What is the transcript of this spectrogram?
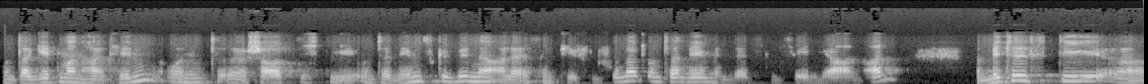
Und da geht man halt hin und äh, schaut sich die Unternehmensgewinne aller S&P 500 Unternehmen in den letzten zehn Jahren an ermittelt die, äh,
